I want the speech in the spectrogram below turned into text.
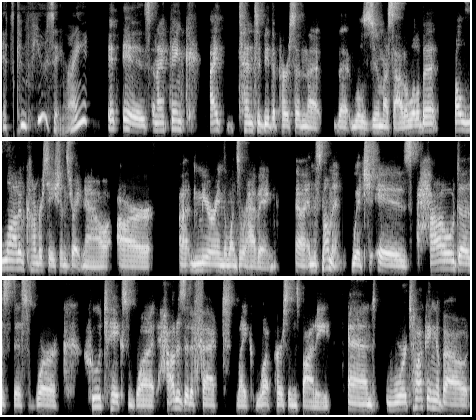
it's confusing right? It is. And i think i tend to be the person that that will zoom us out a little bit. A lot of conversations right now are uh, mirroring the ones we're having uh, in this moment, which is how does this work? Who takes what? How does it affect like what person's body? And we're talking about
